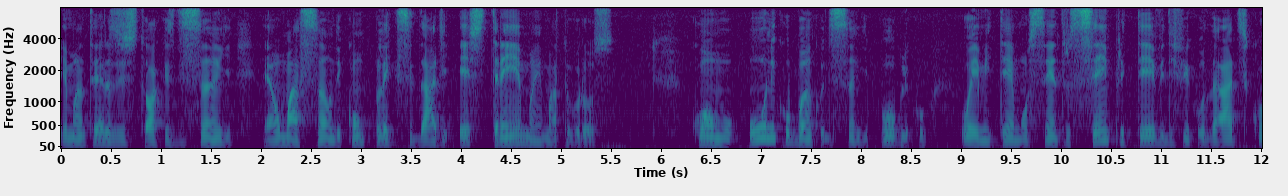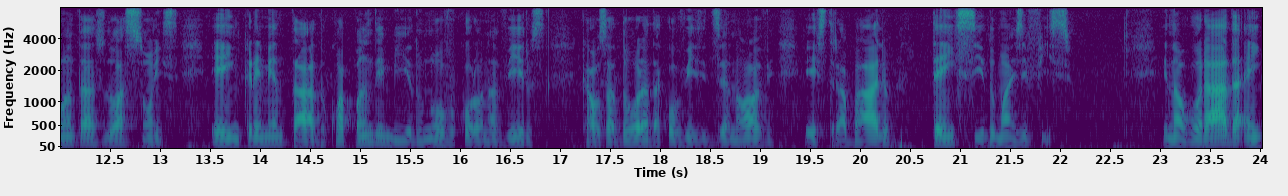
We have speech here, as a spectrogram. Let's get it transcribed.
e manter os estoques de sangue é uma ação de complexidade extrema em Mato Grosso como único banco de sangue público, o MT Hemocentro sempre teve dificuldades quanto às doações e, incrementado com a pandemia do novo coronavírus, causadora da Covid-19, esse trabalho tem sido mais difícil. Inaugurada em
